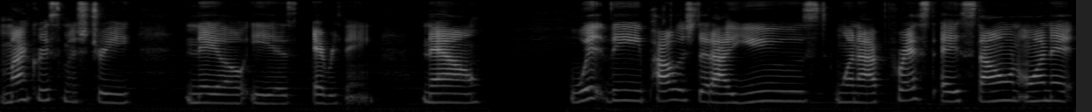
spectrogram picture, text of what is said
my Christmas tree nail is everything. Now, with the polish that I used, when I pressed a stone on it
